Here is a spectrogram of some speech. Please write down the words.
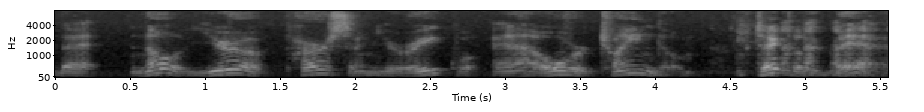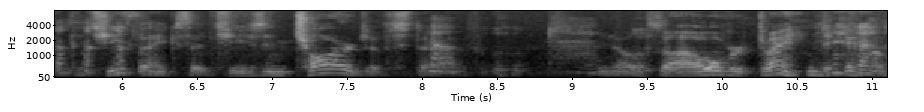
that no, you're a person, you're equal, and I overtrained them, particularly Beth. that she thinks that she's in charge of stuff, you know. So I overtrained him.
